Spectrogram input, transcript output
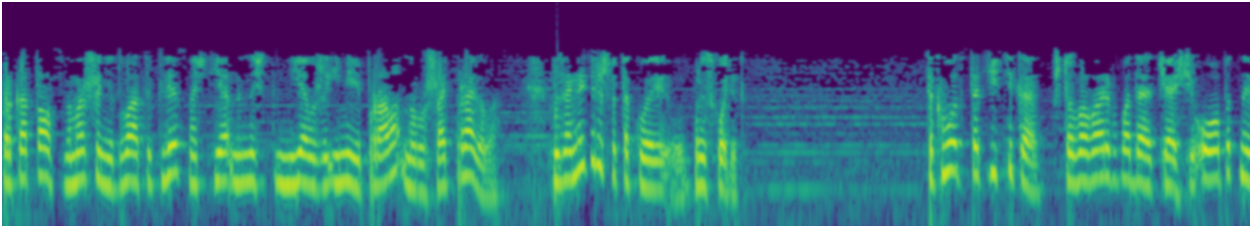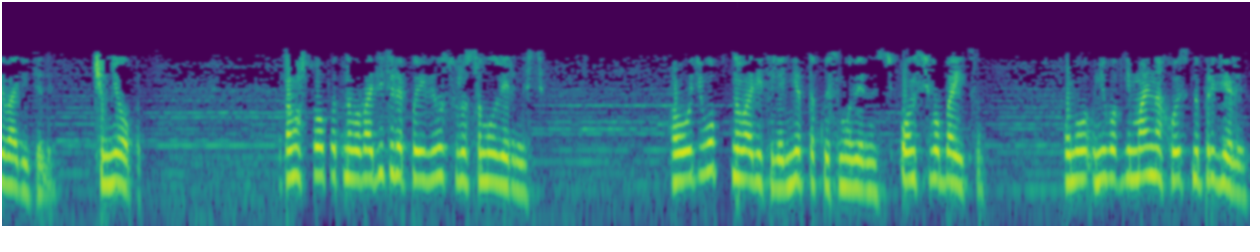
прокатался на машине 20 лет, значит я, значит, я уже имею право нарушать правила. Вы заметили, что такое происходит? Так вот, статистика, что в аварию попадают чаще опытные водители, чем неопытные. Потому что у опытного водителя появилась уже самоуверенность. А у неопытного водителя нет такой самоуверенности. Он всего боится. Он, у него внимание находится на пределе.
